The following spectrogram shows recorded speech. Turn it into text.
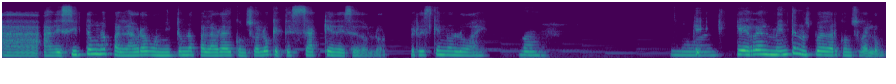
a, decirte una palabra bonita, una palabra de consuelo que te saque de ese dolor, pero es que no lo hay. No. ¿Qué, realmente nos puede dar consuelo?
